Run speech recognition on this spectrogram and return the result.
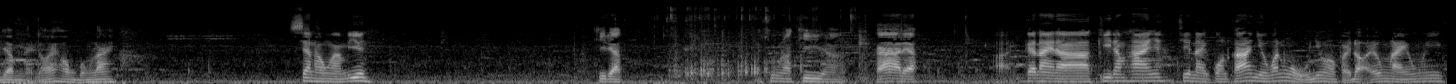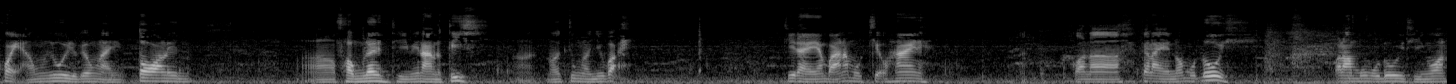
Nhầm lại nói hồng bồng lai. Sen hồng hàm yên. Kỳ đẹp. Nói chung là kỳ là khá là đẹp. À, cái này là kỳ 52 nhé trên này còn khá là nhiều mắt ngủ nhưng mà phải đợi ông này ông ấy khỏe ông nuôi được cái ông này to lên à, phồng lên thì mới làm được kỳ à, nói chung là như vậy. Khi này em bán là một triệu hai này. Còn à, cái này nó một đôi. Có làm mua một đôi thì ngon.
